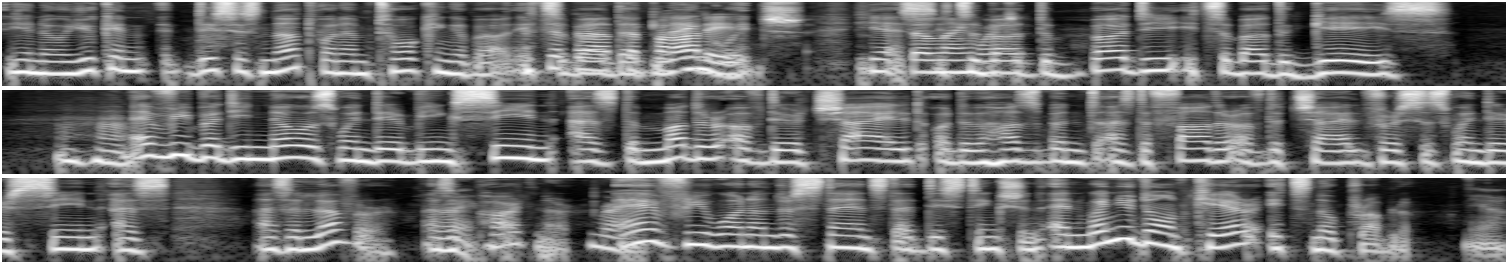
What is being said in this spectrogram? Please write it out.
You know, you can. This is not what I'm talking about. It's, about the that body. language. Yes, The it's language. about the body. It's about the gaze. Mm-hmm. Everybody knows when they're being seen as the mother of their child or the husband as the father of the child versus when they're seen as as a lover, as Right. a partner. Right. Everyone understands that distinction. And when you don't care, it's no problem. Yeah.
